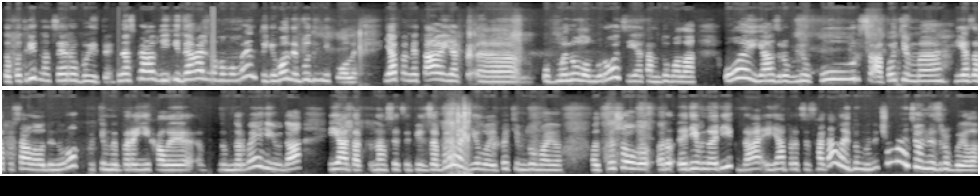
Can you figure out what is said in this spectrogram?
то потрібно це робити. Насправді ідеального моменту його не буде ніколи. Я пам'ятаю, як е, у минулому році я там думала: ой, я зроблю курс, а потім е, я записала один урок. Потім ми переїхали в Норвегію. Да, і я так на все це підзабила діло, і потім думаю, от пройшов рівно рік, да, і я про це згадала і думаю, ну чому я цього не зробила?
